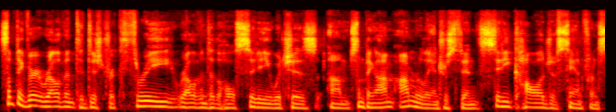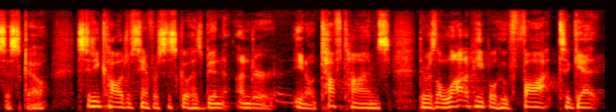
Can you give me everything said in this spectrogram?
something very relevant to District 3, relevant to the whole city, which is um, something I'm, I'm really interested in City College of San Francisco. City College of San Francisco has been under you know tough times. There was a lot of people who fought to get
